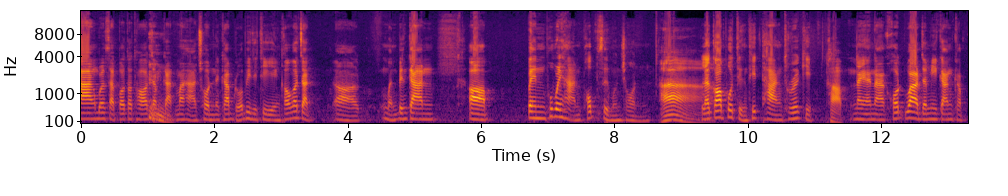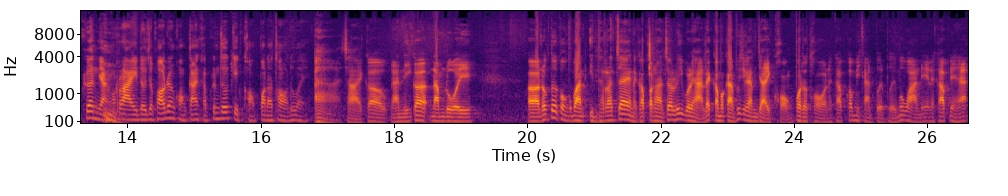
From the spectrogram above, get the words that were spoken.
ทางบริษัทปตทจำกัดมหาชนนะครับหรือว่า PTT เองเขาก็จัดเอ่อเหมือนเป็นการเอ่อเป็นผู้บริหารพบสื่อมวลชนอ่า แล้วก็พูดถึงทิศทางธุรกิจครับในอนาคตว่าจะมีการขับเคลื่อนอย่างไร โดยเฉพาะเรื่องของการขับเคลื่อนธุรกิจของปตทด้วยอ่าใช่ก็งานนี้ก็นำโดยเอ่อดรกงกบาลอินทรแจ้งนะครับประธานเจ้าหน้าที่บริหารและกรรมการผู้จัดการใหญ่ของปตทนะครับก็มีการเปิดเผยเมื่อวานนี้นะครับเนี่ยฮะ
